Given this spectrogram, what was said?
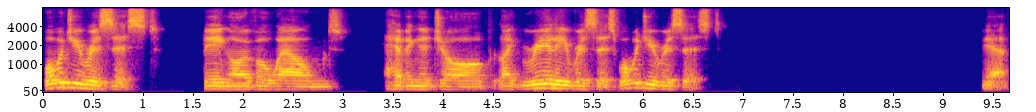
What would you resist? Being overwhelmed, having a job, like really resist. What would you resist? Yeah.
